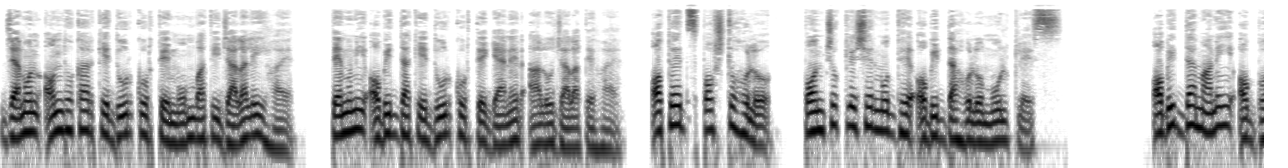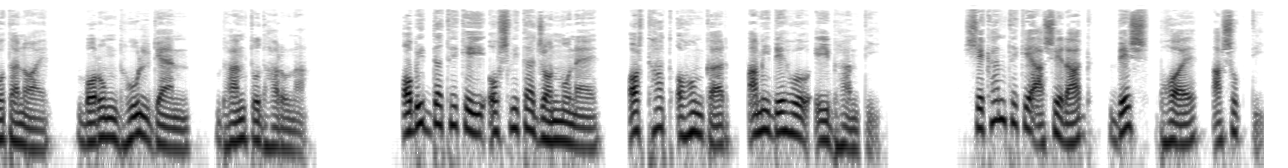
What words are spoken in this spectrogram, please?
যেমন অন্ধকারকে দূর করতে মোমবাতি জ্বালালেই হয়, তেমনি অবিদ্যাকে দূর করতে জ্ঞানের আলো জ্বালাতে হয়। অতএব স্পষ্ট হল, পঞ্চক্লেশের মধ্যে অবিদ্যা হল মূল ক্লেশ। অবিদ্যা মানেই অজ্ঞতা নয়, বরং ভুল জ্ঞান, ভ্রান্ত ধারণা। অবিদ্যা থেকেই অস্মিতা জন্ম নেয়, অর্থাৎ অহংকার, আমি দেহ, এই ভ্রান্তি। সেখান থেকে আসে রাগ, দেশ, ভয়, আসক্তি।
